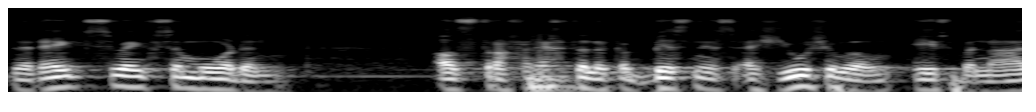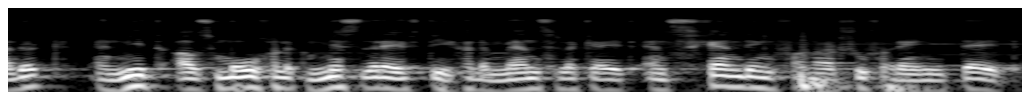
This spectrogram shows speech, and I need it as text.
de Rijkswijkse moorden als strafrechtelijke business as usual heeft benaderd en niet als mogelijk misdrijf tegen de menselijkheid en schending van haar soevereiniteit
